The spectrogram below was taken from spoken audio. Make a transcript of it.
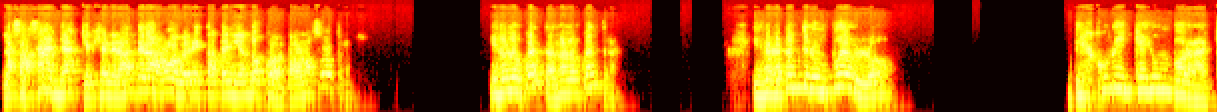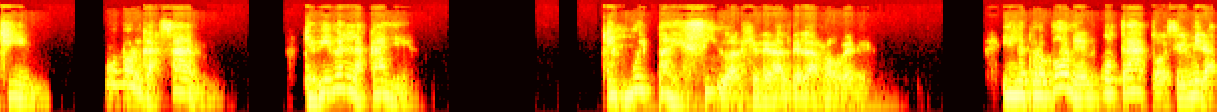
las hazañas que el general de la Robert está teniendo contra nosotros. Y no lo encuentra, no lo encuentra. Y de repente en un pueblo descubren que hay un borrachín, un holgazán, que vive en la calle, que es muy parecido al general de la Rovere. Y le proponen un trato, decir, mira,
